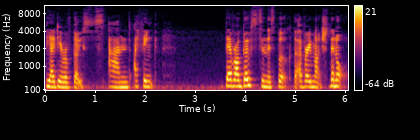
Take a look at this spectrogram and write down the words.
the idea of ghosts, and I think there are ghosts in this book that are very much they're not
